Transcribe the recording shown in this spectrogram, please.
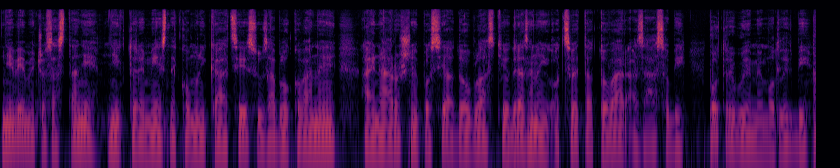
nevieme, čo sa stane, niektoré miestne komunikácie sú zablokované a je náročné posielať do oblasti odrazených od sveta tovar a zásoby. Potrebujeme modlitby.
